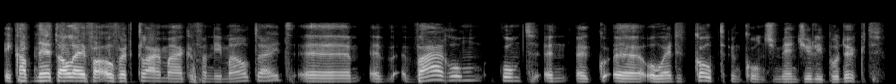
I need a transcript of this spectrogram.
ik had net al even over het klaarmaken van die maaltijd. Uh, waarom komt een, uh, hoe heet het, koopt een consument jullie product?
